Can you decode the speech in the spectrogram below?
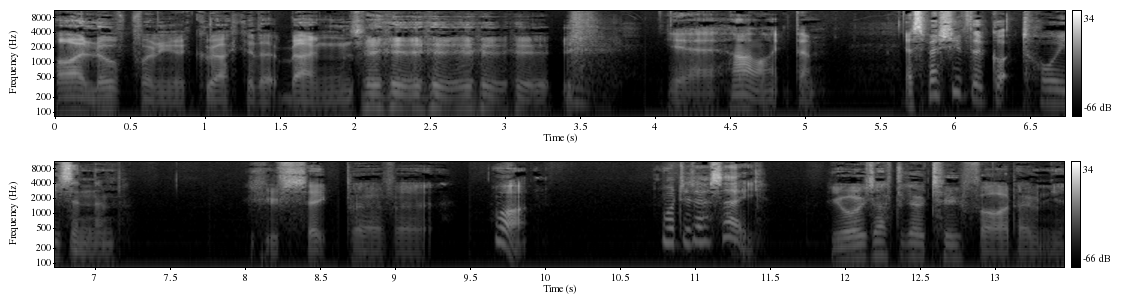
I love putting a cracker that bangs. yeah, I like them. Especially if they've got toys in them. You sick pervert. What? What did I say? You always have to go too far, don't you?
